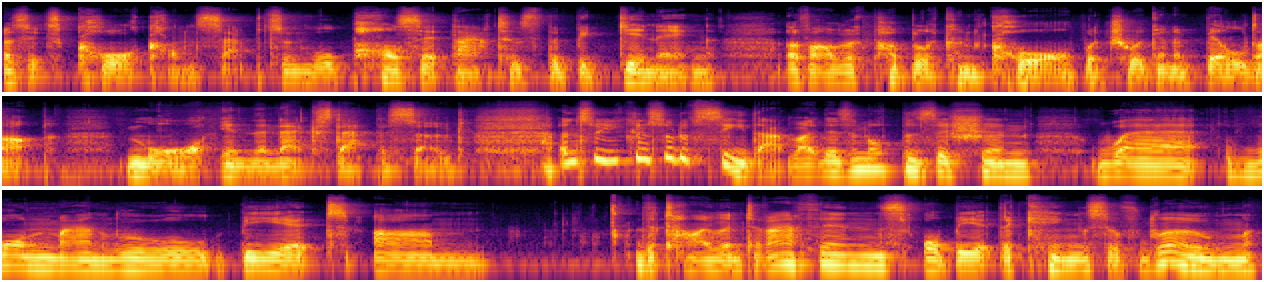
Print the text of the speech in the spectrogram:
as its core concepts, and we'll posit that as the beginning of our Republican core, which we're going to build up more in the next episode. And so you can sort of see that, right? There's an opposition where one man rule, be it um, the tyrant of Athens or be it the kings of Rome,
